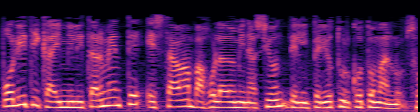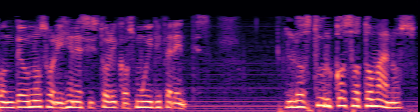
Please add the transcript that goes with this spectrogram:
política y militarmente estaban bajo la dominación del imperio turco otomano, son de unos orígenes históricos muy diferentes. Los turcos otomanos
